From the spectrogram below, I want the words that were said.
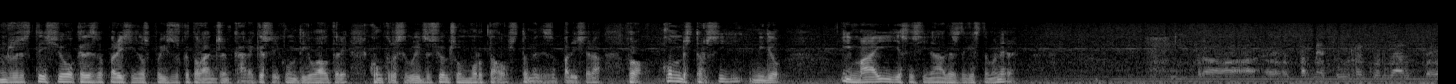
em resisteixo a que desapareixin els països catalans encara que sé que un dia o altre, com que les civilitzacions són mortals, també desapareixerà. Però com més tard sigui, millor. I mai assassinades d'aquesta manera. Sí, però eh, permeto recordar-te,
